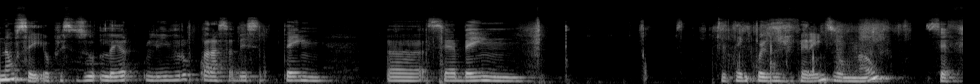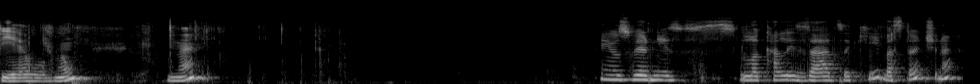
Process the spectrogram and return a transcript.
Não sei, eu preciso ler o livro para saber se tem. Uh, se é bem. Se tem coisas diferentes ou não. Se é fiel ou não, né? Tem os vernizes localizados aqui, bastante, né?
